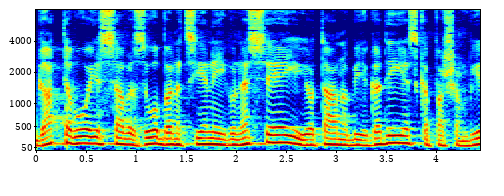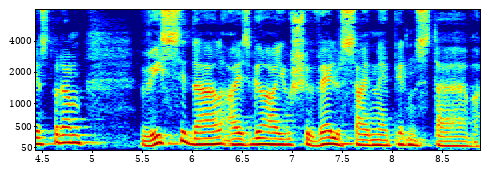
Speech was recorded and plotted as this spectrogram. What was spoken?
gatavoja sava zobena cienīgu nesēju, jo tā nu bija gadījies, ka pašam viesturam visi dēli aizgājuši veļu saimē pirms tēva.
